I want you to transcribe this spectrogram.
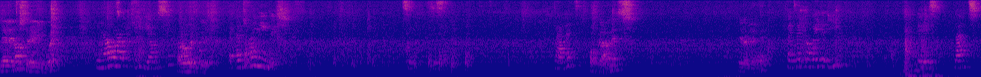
Nelle nostre lingue, In our idioms, provo in inglese, I, I try in English. Sì, sì, sì. Planet. o planets, tira via lei, If I take away the E, it is plants.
